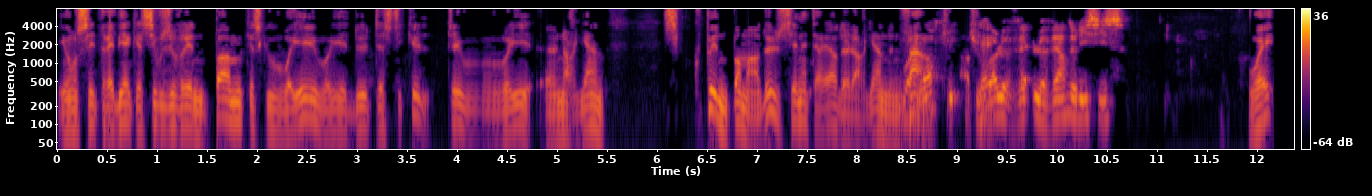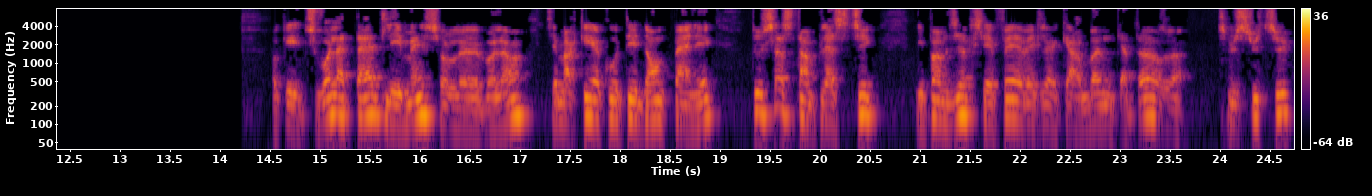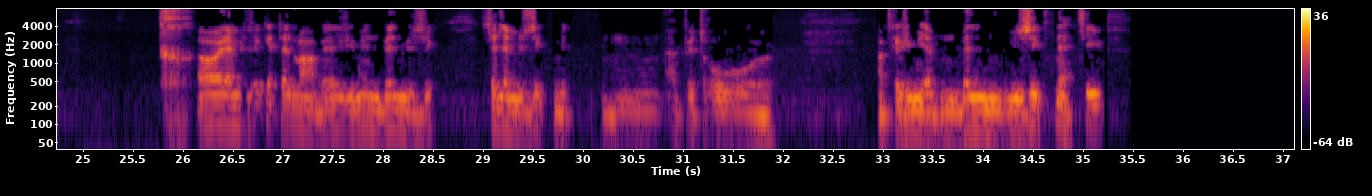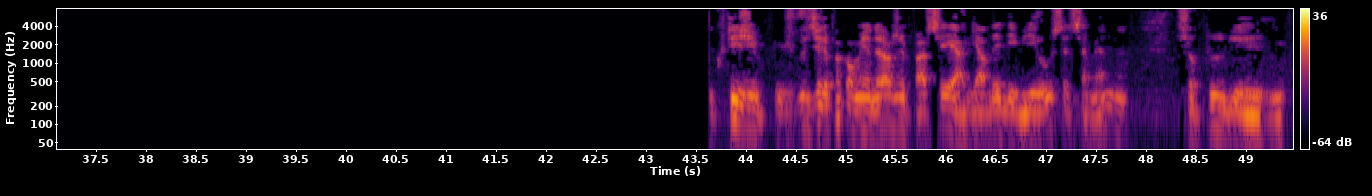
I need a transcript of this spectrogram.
Et on sait très bien que si vous ouvrez une pomme, qu'est-ce que vous voyez? Vous voyez deux testicules. Tu sais, vous voyez un organe. Si vous coupez une pomme en deux, c'est l'intérieur de l'organe d'une Ou femme. alors tu, tu ok? vois le, ver- le verre de l'Isis. Oui. OK, tu vois la tête, les mains sur le volant, c'est marqué à côté Don't Panic. Tout ça, c'est en plastique. Il peut pas me dire que c'est fait avec le carbone 14, là. Tu me suis-tu? Oh, la musique est tellement belle. J'ai mis une belle musique. C'est de la musique, mais hum, un peu trop... Euh... En tout cas, j'ai mis une belle musique native. Écoutez, je vous dirai pas combien d'heures j'ai passé à regarder des vidéos cette semaine, là. surtout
